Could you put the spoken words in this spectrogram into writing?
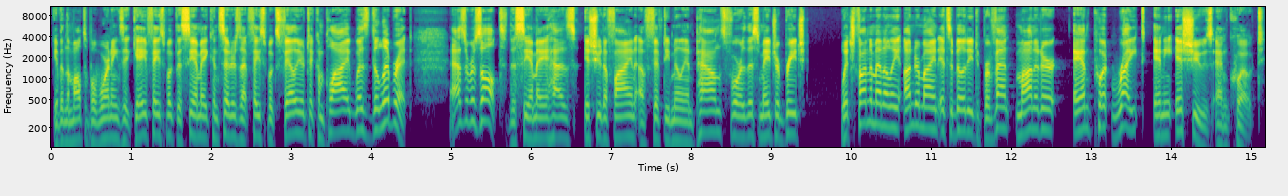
Given the multiple warnings it gave Facebook, the CMA considers that Facebook's failure to comply was deliberate. As a result, the CMA has issued a fine of 50 million pounds for this major breach, which fundamentally undermined its ability to prevent, monitor, and put right any issues, end quote.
